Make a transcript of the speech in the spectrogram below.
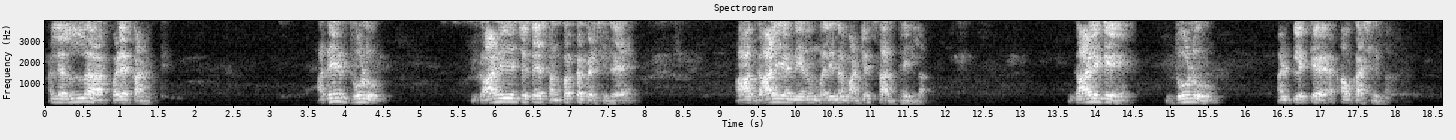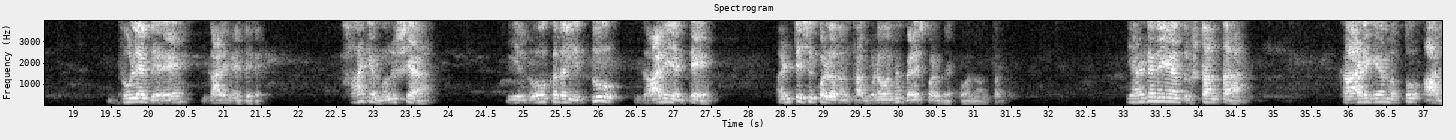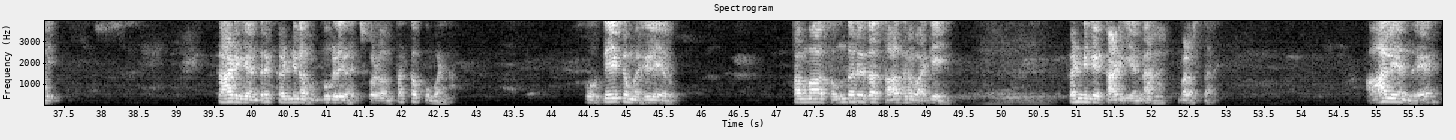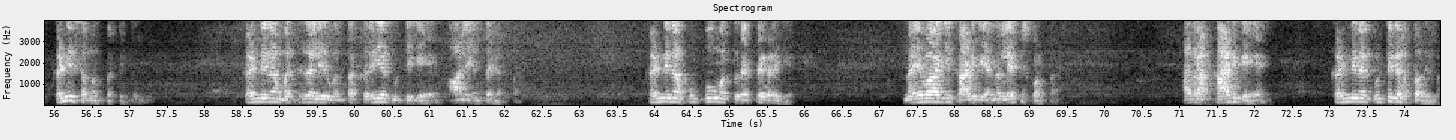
ಅಲ್ಲೆಲ್ಲ ಕೊಳೆ ಕಾಣುತ್ತೆ. ಅದೇ ಧೂಳು ಗಾಳಿಯ ಜೊತೆ ಸಂಪರ್ಕ ಬೆಳೆಸಿದ್ರೆ, ಆ ಗಾಳಿಯನ್ನೇನು ಮಲಿನ ಮಾಡಲಿಕ್ಕೆ ಸಾಧ್ಯ ಇಲ್ಲ. ಗಾಳಿಗೆ ಧೂಳು ಅಂಟಲಿಕ್ಕೆ ಅವಕಾಶ ಇಲ್ಲ. ಧೂಳೇ ಬೇರೆ, ಗಾಳಿನೇ ಬೇರೆ. ಹಾಗೆ ಮನುಷ್ಯ ಈ ಲೋಕದಲ್ಲಿದ್ದು ಗಾಳಿಯಂತೆ ಅಂಟಿಸಿಕೊಳ್ಳದಂಥ ಗುಣವನ್ನು ಬೆಳೆಸ್ಕೊಳ್ಬೇಕು ಅನ್ನುವಂಥದ್ದು. ಎರಡನೆಯ ದೃಷ್ಟಾಂತ ಕಾಡಿಗೆ ಮತ್ತು ಆಲಿ. ಕಾಡಿಗೆ ಅಂದರೆ ಕಣ್ಣಿನ ಹುಬ್ಬುಗಳಿಗೆ ಹಚ್ಚಿಕೊಳ್ಳುವಂಥ ಕಪ್ಪು ಬಣ್ಣ. ಬಹುತೇಕ ಮಹಿಳೆಯರು ತಮ್ಮ ಸೌಂದರ್ಯದ ಸಾಧನವಾಗಿ ಕಣ್ಣಿಗೆ ಕಾಡಿಗೆಯನ್ನು ಬಳಸ್ತಾರೆ. ಆಲೆ ಅಂದರೆ ಕಣ್ಣಿಗೆ ಸಂಬಂಧಪಟ್ಟಿದ್ದು. ಕಣ್ಣಿನ ಮಧ್ಯದಲ್ಲಿರುವಂಥ ಕರಿಯ ಗುಡ್ಡಿಗೆ ಆಲೆ ಅಂತ ಹೇಳ್ತಾರೆ. ಕಣ್ಣಿನ ಹುಬ್ಬು ಮತ್ತು ರೆಪ್ಪೆಗಳಿಗೆ ನಯವಾಗಿ ಕಾಡಿಗೆಯನ್ನು ಲೇಪಿಸ್ಕೊಳ್ತಾರೆ. ಆದರೆ ಆ ಕಾಡಿಗೆ ಕಣ್ಣಿನ ಗುಡ್ಡಿಗೆ ಹತ್ತೋದಿಲ್ಲ.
